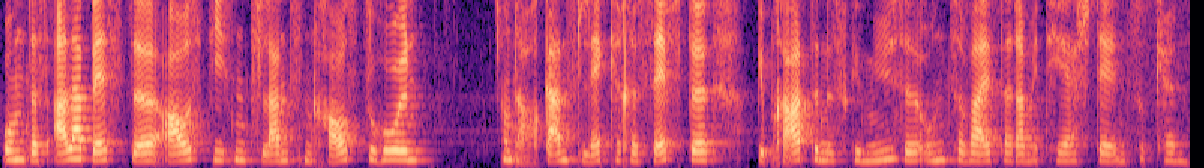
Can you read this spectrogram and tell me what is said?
um das Allerbeste aus diesen Pflanzen rauszuholen und auch ganz leckere Säfte, gebratenes Gemüse und so weiter damit herstellen zu können.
